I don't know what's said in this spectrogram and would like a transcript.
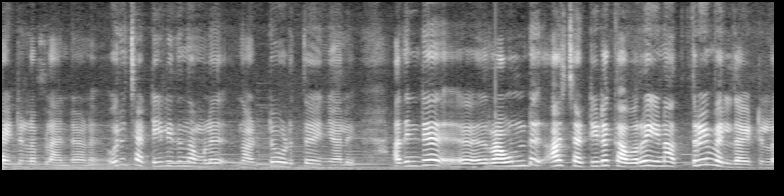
ആയിട്ടുള്ള പ്ലാന്റാണ് ഒരു ചട്ടിയിൽ ഇത് നമ്മൾ നട്ടു കൊടുത്തു കഴിഞ്ഞാൽ അതിന്റെ റൗണ്ട് ആ ചട്ടിയുടെ കവർ ചെയ്യണ അത്രയും വലുതായിട്ടുള്ള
